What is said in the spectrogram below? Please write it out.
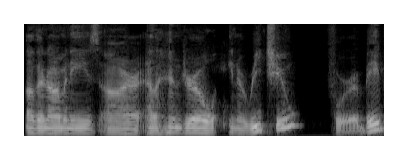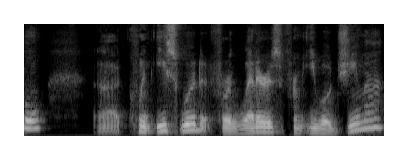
Other nominees are Alejandro Inarritu for Babel, uh, Clint Eastwood for Letters from Iwo Jima,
